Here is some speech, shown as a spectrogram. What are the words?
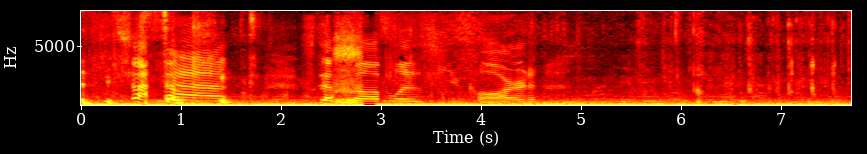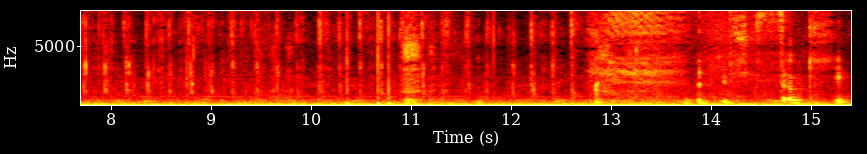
Stephanopoulos, you card. She's so cute.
